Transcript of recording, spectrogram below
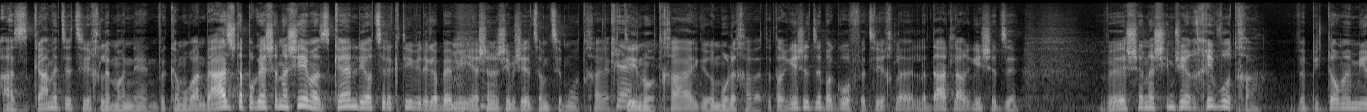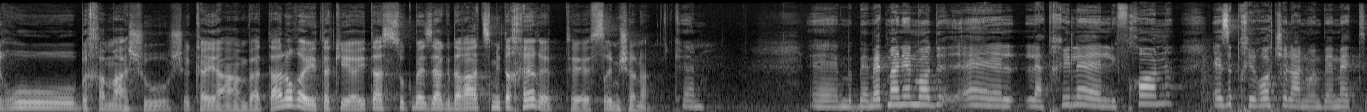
אז גם את זה צריך למנן, וכמובן, ואז כשאתה פוגש אנשים, אז כן, להיות סלקטיבי לגבי מי, יש אנשים שיצמצמו אותך, כן. יקטינו כן. אותך, יגרמו לך, ואתה תרגיש את זה בגוף, וצריך לדעת להרגיש את זה. ויש אנשים שירחיבו אותך, ופתאום הם יראו בך משהו שקיים, ואתה לא ראית כי היית עסוק באיזו הגדרה עצמית אחרת אה, עשרים שנה. כן. אה, באמת מעניין מאוד אה, להתחיל לבחון איזה בחירות שלנו הן באמת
